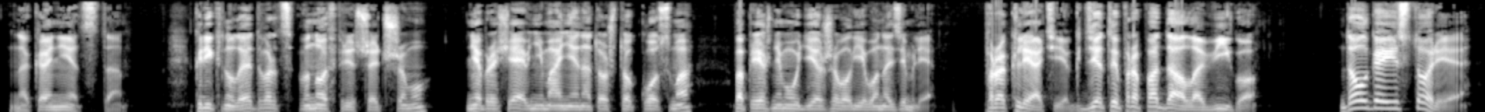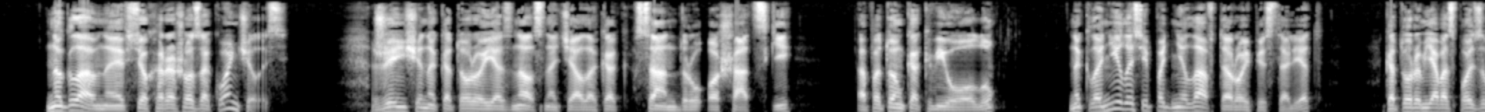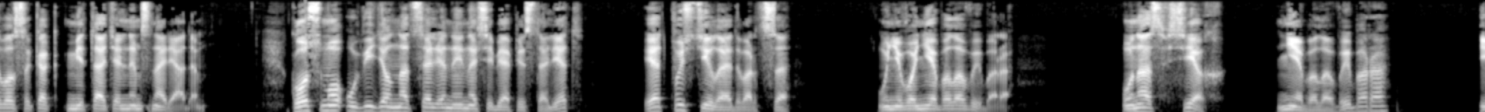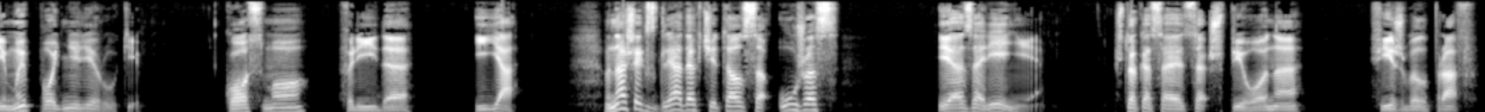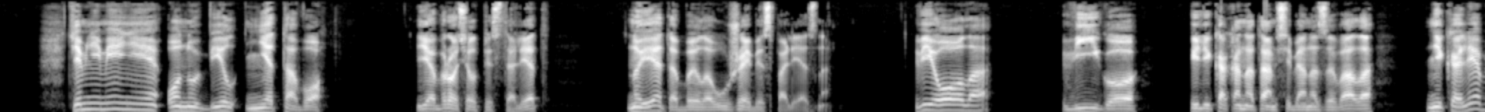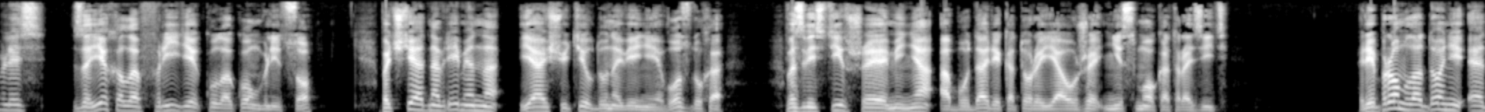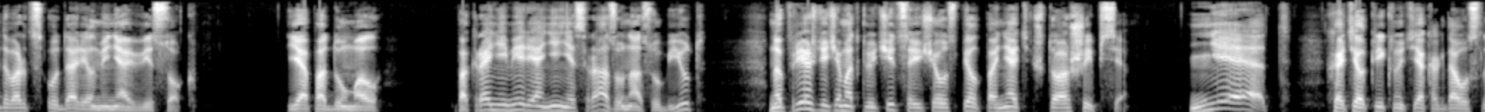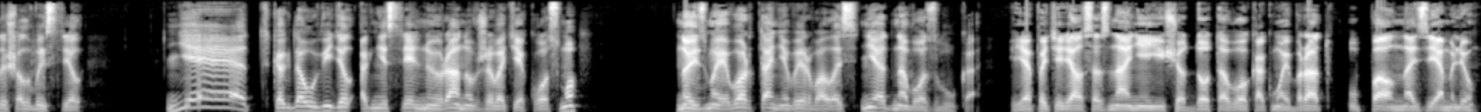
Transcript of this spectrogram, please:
«Наконец-то!» — крикнул Эдвардс вновь пришедшему, не обращая внимания на то, что Космо по-прежнему удерживал его на земле. «Проклятие! Где ты пропадала, Виго?» «Долгая история, но главное, все хорошо закончилось». Женщина, которую я знал сначала как Сандру Ошацки, а потом как Виолу, наклонилась и подняла второй пистолет, которым я воспользовался как метательным снарядом. Космо увидел нацеленный на себя пистолет и отпустил Эдвардса. У него не было выбора. У нас всех не было выбора, и мы подняли руки. Космо, Фрида и я. В наших взглядах читался ужас и озарение. Что касается шпиона, Фиш был прав. Тем не менее, он убил не того. Я бросил пистолет, но и это было уже бесполезно. Виола, Виго, или как она там себя называла, не колеблясь, заехала Фриде кулаком в лицо. Почти одновременно я ощутил дуновение воздуха, возвестившее меня об ударе, который я уже не смог отразить. Ребром ладони Эдвардс ударил меня в висок. Я подумал, по крайней мере, они не сразу нас убьют, но прежде чем отключиться, еще успел понять, что ошибся. «Нет!» — хотел крикнуть я, когда услышал выстрел. «Нет!» — когда увидел огнестрельную рану в животе Космо — но из моего рта не вырвалось ни одного звука. Я потерял сознание еще до того, как мой брат упал на землю.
